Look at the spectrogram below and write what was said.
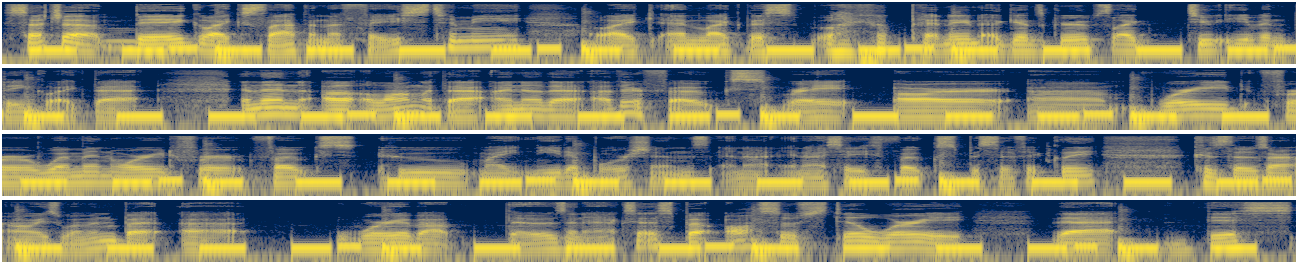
such a big like slap in the face to me. Like and like this like opinion against groups like to even think like that. And then uh, along with that i know that other folks right are um, worried for women worried for folks who might need abortions and i and i say folks specifically because those aren't always women but uh, worry about those and access, but also still worry that this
